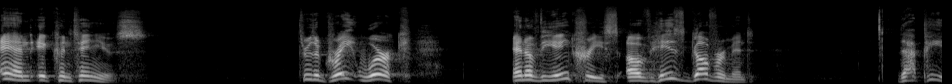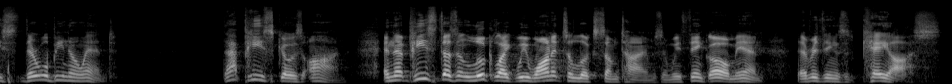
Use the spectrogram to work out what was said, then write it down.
and it continues. Through the great work and of the increase of His government, that peace, there will be no end. That peace goes on. And that peace doesn't look like we want it to look sometimes, and we think, oh man, everything's chaos.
